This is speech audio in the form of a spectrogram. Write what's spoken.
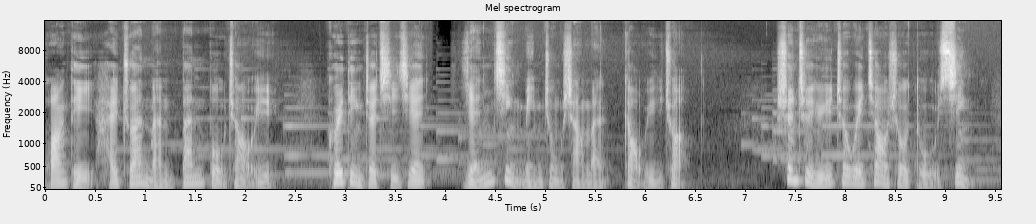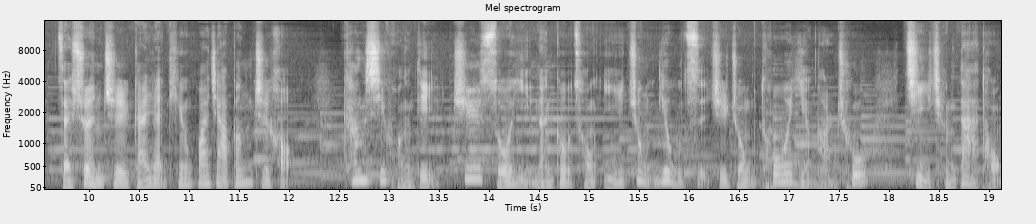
皇帝还专门颁布诏谕，规定这期间严禁民众上门告御状。甚至于这位教授笃信，在顺治感染天花驾崩之后，康熙皇帝之所以能够从一众幼子之中脱颖而出，继承大统，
